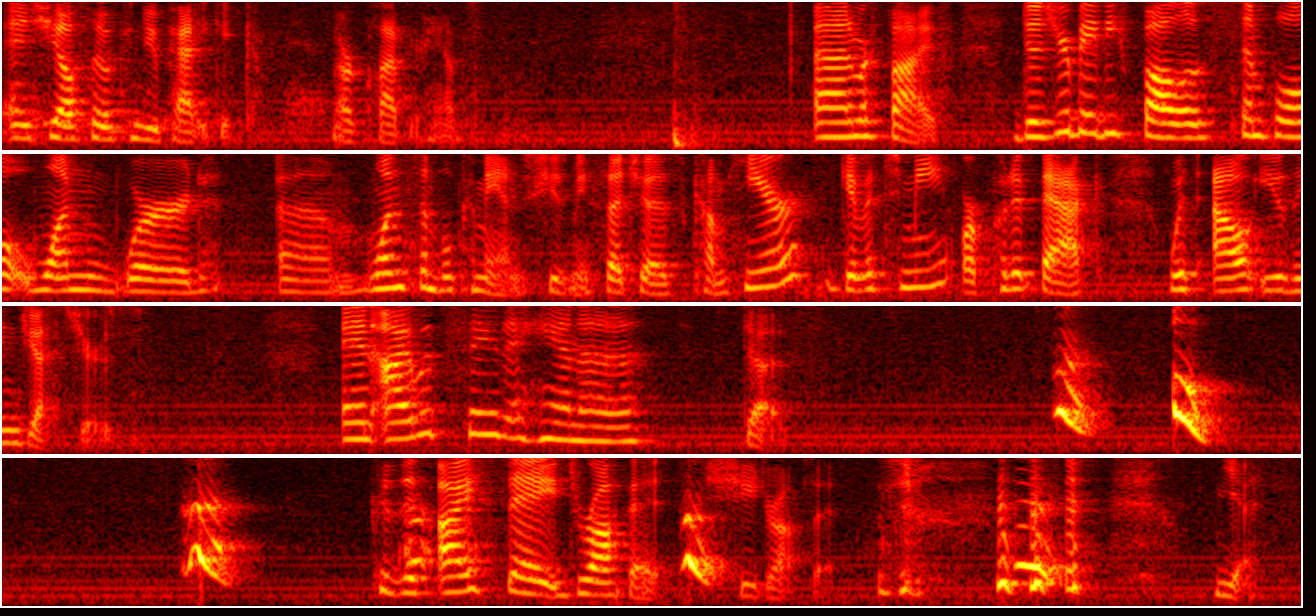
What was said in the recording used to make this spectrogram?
And she also can do patty cake, or clap your hands. Uh, number five, does your baby follow simple one word, um, one simple command, excuse me, such as come here, give it to me, or put it back without using gestures? And I would say that Hannah does. Because if I say drop it, she drops it. yes.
